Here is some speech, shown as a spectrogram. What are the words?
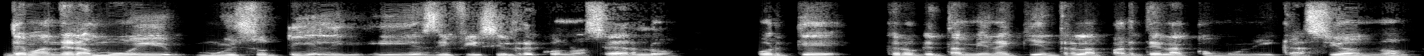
de manera muy, muy sutil y, y, es difícil reconocerlo, porque creo que también aquí entra la parte de la comunicación, ¿no?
